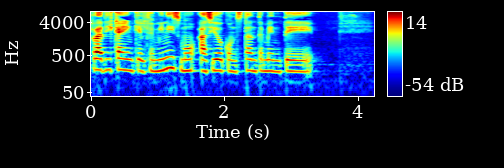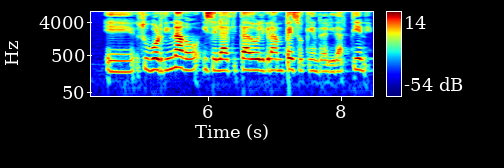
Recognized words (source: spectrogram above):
radica en que el feminismo ha sido constantemente eh, subordinado y se le ha quitado el gran peso que en realidad tiene.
